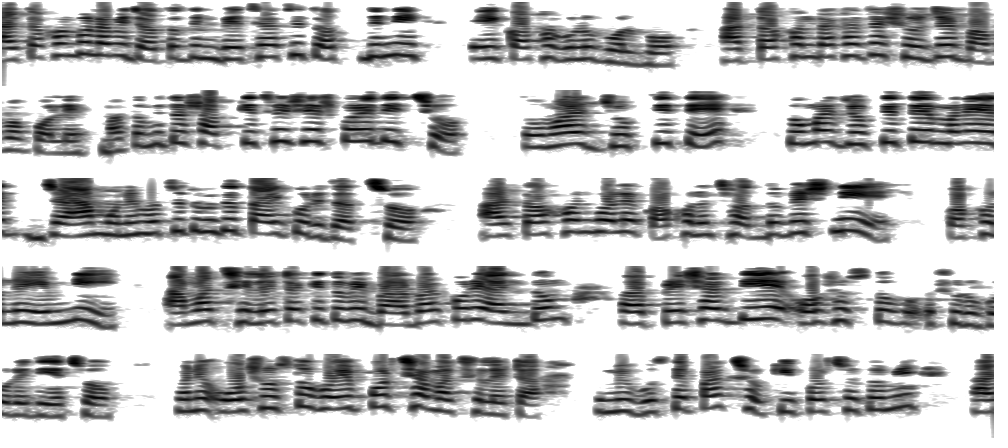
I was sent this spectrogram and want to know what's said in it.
আর তখন বলে, আমি যতদিন বেঁচে আছি, ততদিনই এই কথাগুলো বলব। আর তখন দেখা যায়, সূর্যের বাবা বলে, মা, তুমি তো সবকিছুই শেষ করে দিচ্ছ। তোমার যুক্তিতে তোমার যুক্তিতে মানে যা মনে হচ্ছে, তুমি তো তাই করে যাচ্ছ। আর তখন বলে, কখনো ছদ্মবেশ নিয়ে কখনো এমনি? আমার ছেলেটাকে তুমি বারবার করে একদম প্রেশার দিয়ে অসুস্থ শুরু করে দিয়েছ। মানে অসুস্থ হয়ে পড়ছে আমার ছেলেটা। তুমি বুঝতে পারছ কি করছ তুমি? আর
